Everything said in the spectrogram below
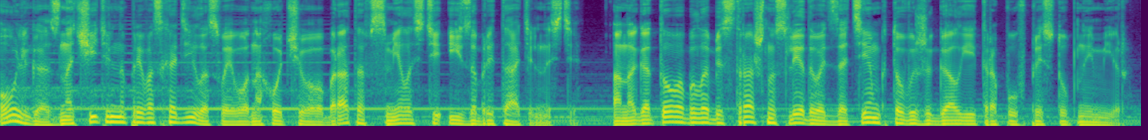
Ольга значительно превосходила своего находчивого брата в смелости и изобретательности. Она готова была бесстрашно следовать за тем, кто выжигал ей тропу в преступный мир –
